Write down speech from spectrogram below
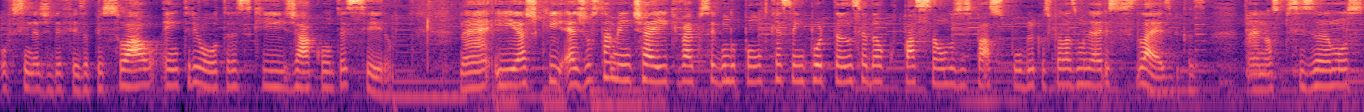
oficinas de defesa pessoal, entre outras que já aconteceram. Né? E acho que é justamente aí que vai para o segundo ponto, que é essa importância da ocupação dos espaços públicos pelas mulheres lésbicas. Né? Nós precisamos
